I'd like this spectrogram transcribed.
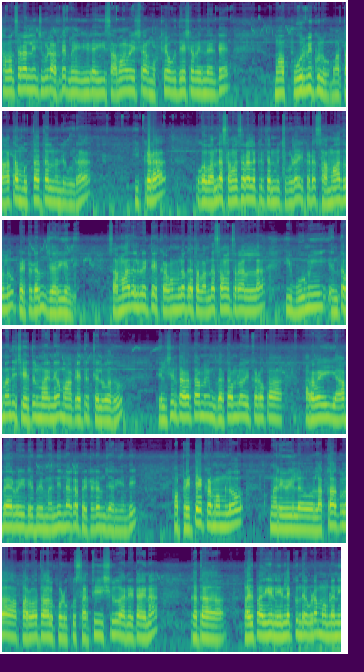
సంవత్సరాల నుంచి కూడా అంటే మేము ఈడ ఈ సమావేశ ముఖ్య ఉద్దేశం ఏంటంటే మా పూర్వీకులు మా తాత ముత్తాతల నుండి కూడా ఇక్కడ ఒక వంద సంవత్సరాల క్రితం నుంచి కూడా ఇక్కడ సమాధులు పెట్టడం జరిగింది. సమాధులు పెట్టే క్రమంలో గత వంద సంవత్సరాలలో ఈ భూమి ఎంతమంది చేతులు మారినాయో మాకైతే తెలియదు. తెలిసిన తర్వాత మేము గతంలో ఇక్కడ ఒక అరవై యాభై అరవై డెబ్బై మంది దాకా పెట్టడం జరిగింది. ఆ పెట్టే క్రమంలో మరి వీళ్ళు లక్కాకుల పర్వతాల కొడుకు సతీష్ అనేట ఆయన గత పది పదిహేను ఏళ్ళ కింద కూడా మమ్మల్ని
